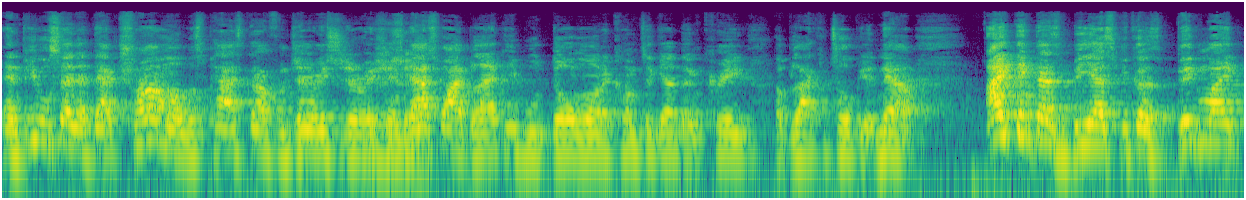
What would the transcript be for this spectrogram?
And people said that that trauma was passed down from generation to generation. And that's why black people don't want to come together and create a black utopia. Now, I think that's BS because Big Mike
